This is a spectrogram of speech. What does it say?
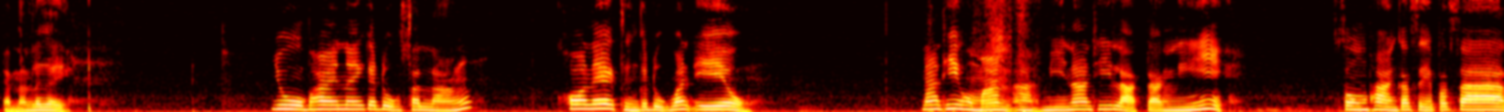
แบบนั้นเลย อยู่ภายในกระดูกสันหลัง ข้อแรกถึงกระดูกบ้านเอว หน้าที่ของมันอะมีหน้าที่หลักดังนี้ส่งผ่านกระแสประสาท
